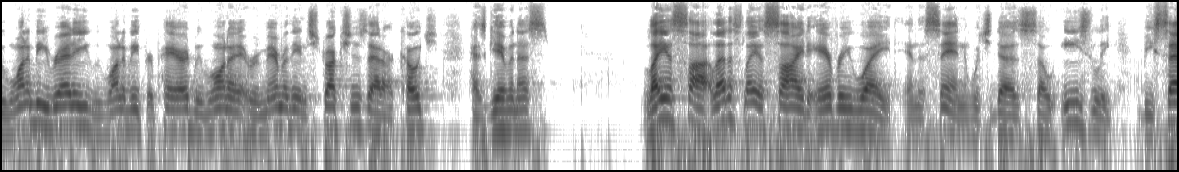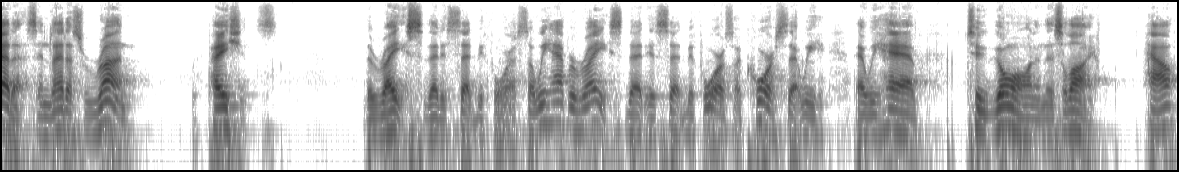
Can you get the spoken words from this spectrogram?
We want to be ready. We want to be prepared. We want to remember the instructions that our coach has given us. Lay aside, let us lay aside every weight and the sin which does so easily beset us, and let us run with patience the race that is set before us. So we have a race that is set before us, a course that we, that we have to go on in this life. How?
